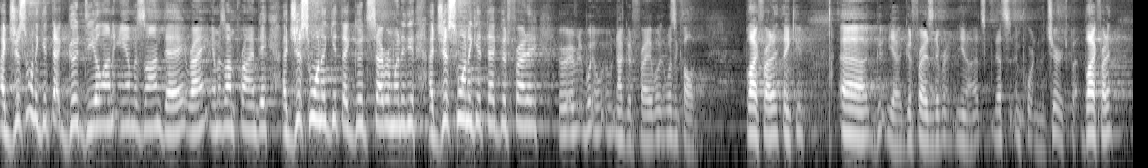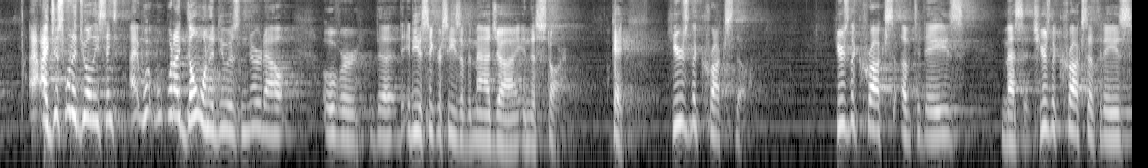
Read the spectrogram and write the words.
I just want to get that good deal on Amazon Day, right? Amazon Prime Day. I just want to get that good Cyber Monday deal. I just want to get that Good Friday, or not Good Friday, what was it called? Black Friday, thank you. Uh, yeah, Good Friday is different. You know, that's, that's important in the church, but Black Friday. I, I just want to do all these things. I, what, what, I don't want to do is nerd out over the, the idiosyncrasies of the Magi in this star. Okay, here's the crux, though. Here's the crux of today's message. Here's the crux of today's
